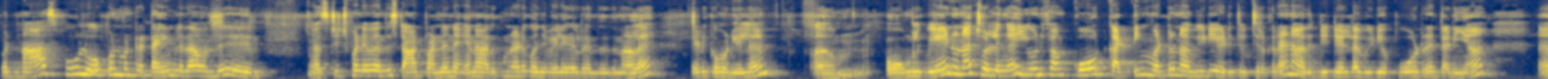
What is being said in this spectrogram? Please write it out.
பட் நான் ஸ்கூல் ஓப்பன் பண்ணுற டைமில் தான் வந்து ஸ்டிச் பண்ணவே வந்து ஸ்டார்ட் பண்ணினேன். ஏன்னா அதுக்கு முன்னாடி கொஞ்சம் வேலைகள் இருந்ததுனால எடுக்க முடியல. உங்களுக்கு வேணும்னா சொல்லுங்கள் யூனிஃபார்ம் கோட் கட்டிங் மட்டும் நான் வீடியோ எடுத்து வச்சுருக்கிறேன். நான் அது டீட்டெயில்டாக வீடியோ போடுறேன் தனியாக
